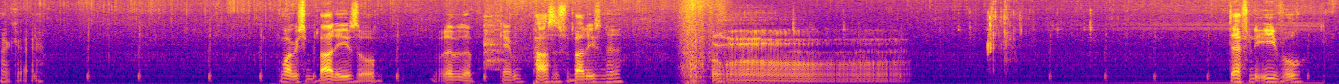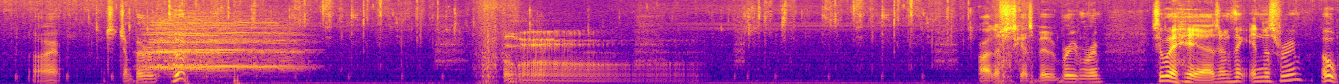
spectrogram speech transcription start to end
Okay. Might be some baddies or whatever the game passes for baddies in here. Definitely evil. Alright, let's jump over. Alright, let's just get to a bit of a breathing room. So we're here. Is there anything in this room? Oh.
